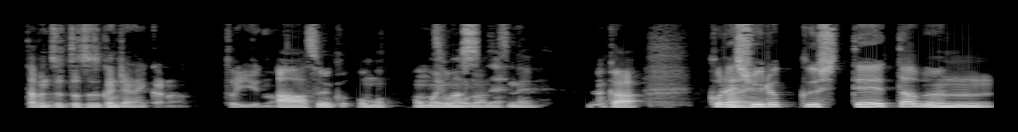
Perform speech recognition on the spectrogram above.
多分ずっと続くんじゃないかなというのはああ、そういうこ思思いますねそうなんです。ね。なんか、これはい収録して、多分、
